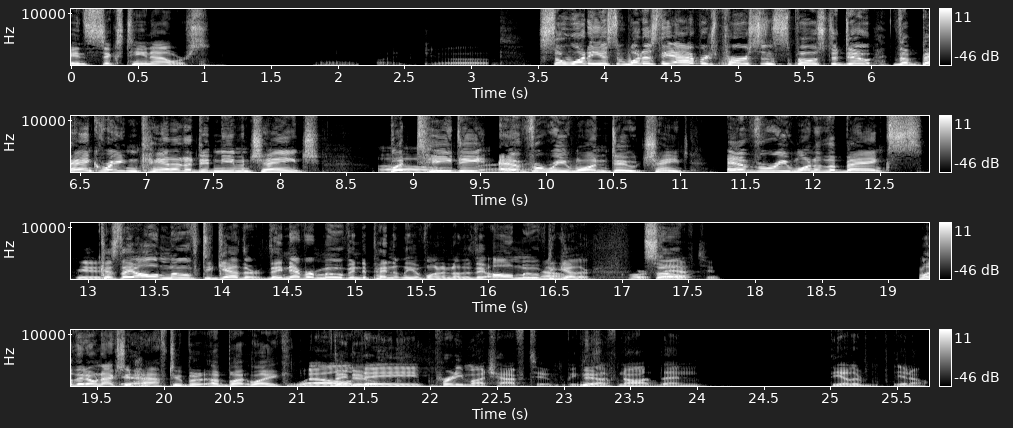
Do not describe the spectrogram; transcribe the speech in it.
in sixteen hours. My So what do you? What is the average person supposed to do? The bank rate in Canada didn't even change, but Oh, TD, man. everyone do change. Every one of the banks, because they all move together. They never move independently of one another. They all move No, together. Of course, So- they have to. Well, they don't actually Yeah. have to, but uh, but like Well, they they, pretty much have to because Yeah. if not, then the other, you know,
